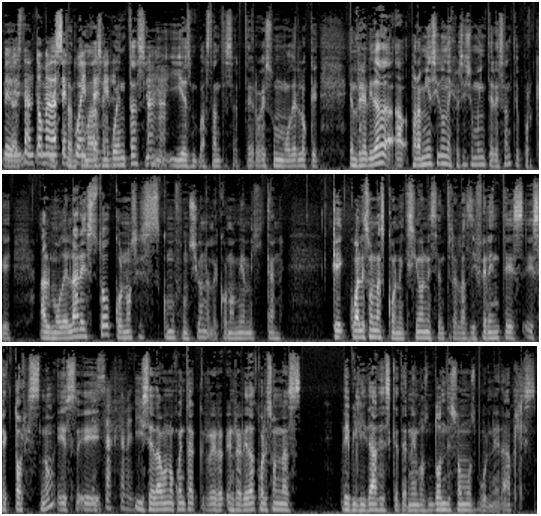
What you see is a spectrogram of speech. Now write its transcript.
Pero eh, están tomadas en cuenta tomadas en en el- cuenta, sí, Ajá. y es bastante certero. Es un modelo que en realidad a- para mí ha sido un ejercicio muy interesante porque al modelar esto conoces cómo funciona la economía mexicana. Que, cuáles son las conexiones entre los diferentes eh, sectores, ¿no? Es, eh, Exactamente. y se da uno cuenta en realidad cuáles son las debilidades que tenemos, dónde somos vulnerables.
